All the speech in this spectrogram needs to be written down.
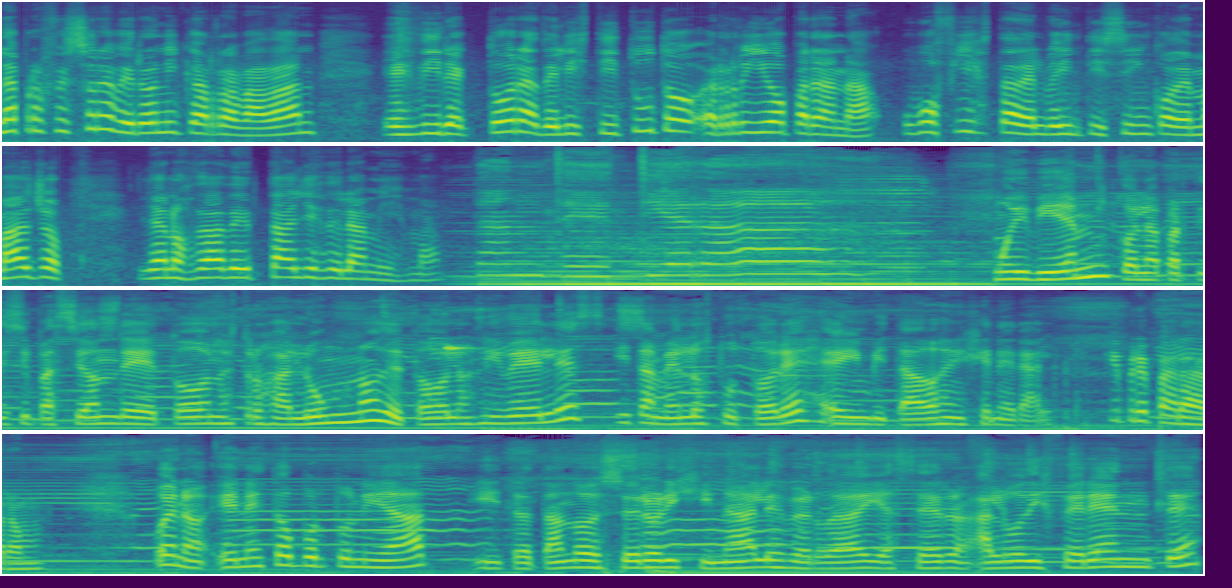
La profesora Verónica Rabadán es directora del Instituto Río Paraná. Hubo fiesta del 25 de mayo, ya nos da detalles de la misma. Muy bien, con la participación de todos nuestros alumnos de todos los niveles y también los tutores e invitados en general. ¿Qué prepararon? Bueno, en esta oportunidad y tratando de ser originales, ¿verdad? Y hacer algo diferente,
